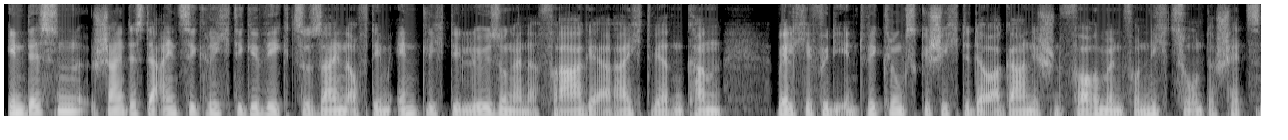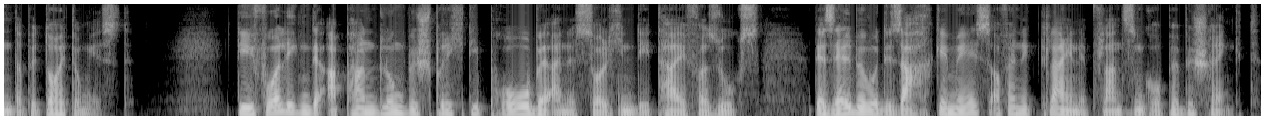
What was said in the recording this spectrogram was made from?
Indessen scheint es der einzig richtige Weg zu sein, auf dem endlich die Lösung einer Frage erreicht werden kann, welche für die Entwicklungsgeschichte der organischen Formen von nicht zu unterschätzender Bedeutung ist. Die vorliegende Abhandlung bespricht die Probe eines solchen Detailversuchs, derselbe wurde sachgemäß auf eine kleine Pflanzengruppe beschränkt.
